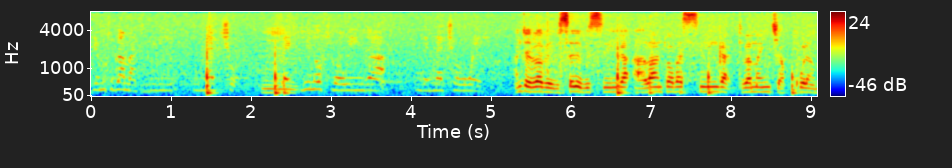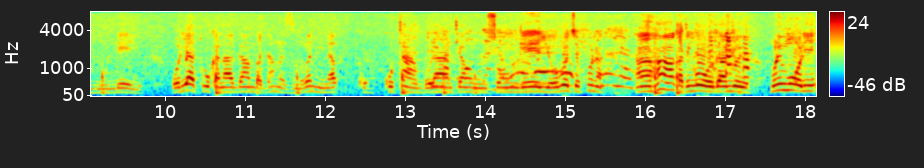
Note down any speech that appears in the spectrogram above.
Byemutugamba nti biri nacho like bino flowinga the natural way. Anti olaba ebiseera ebisinga abantu abasinga tebamanyi kyakukola munda eyo. Oli atuuka n'agamba gamazima oba nina kutambula ntya mu nsonga eyo? Oba okifuna? aha kati ngaowegambye oyo mulimu oli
